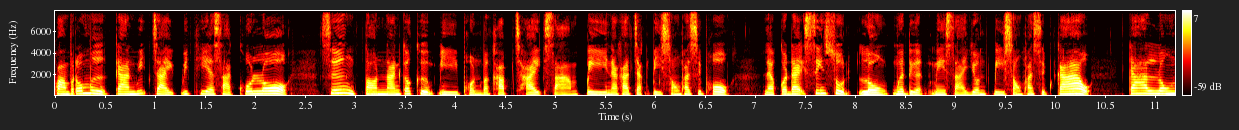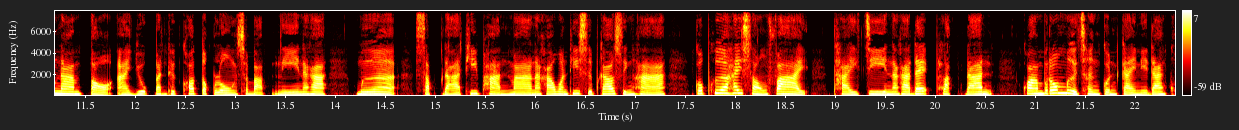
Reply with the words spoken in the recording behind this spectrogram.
ความร่วมมือการวิจัยวิทยาศาสตร์โคโลก ซึ่งตอนนั้นก็คือมีผลบังคับใช้ 3 ปีนะคะ จากปี 2016 แล้วก็ได้สิ้นสุดลงเมื่อเดือนเมษายนปี 2019 การลงนามต่ออายุบันทึกข้อตกลงฉบับนี้นะคะ เมื่อสัปดาห์ที่ผ่านมานะคะ วันที่ 19 สิงหา ก็เพื่อให้สองฝ่ายไทยจีนนะคะ ได้ผลักดัน ความร่วมมือเชิงกลไกในด้านโค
